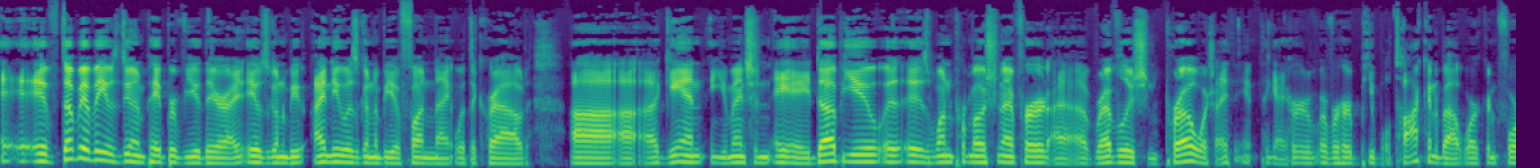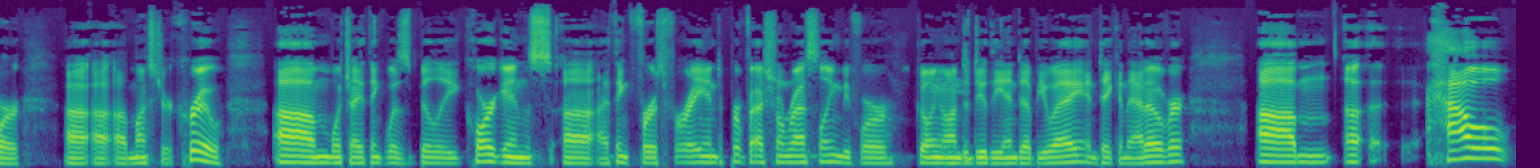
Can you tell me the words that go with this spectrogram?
if WWE was doing pay per view there, it was going to be. I knew it was going to be a fun night with the crowd. Uh, uh again, you mentioned AAW is one promotion I've heard. Uh, Revolution Pro, which I think, I think I heard overheard people talking about working for uh, amongst your crew, um, which I think was Billy Corgan's. I think first foray into professional wrestling before going on to do the NWA and taking that over um, uh, how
